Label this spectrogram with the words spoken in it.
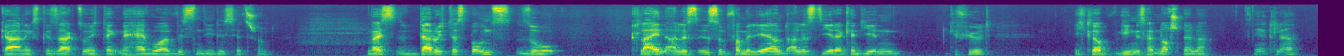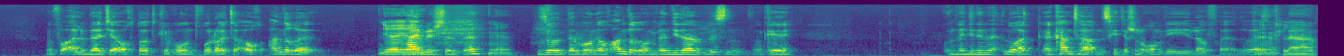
gar nichts gesagt. So, ich denke mir, hä, woher wissen die das jetzt schon? Weißt du, dadurch, dass bei uns so klein alles ist und familiär und alles, jeder kennt jeden gefühlt, ich glaube, ging es halt noch schneller. ja klar. Und vor allem, der hat ja auch dort gewohnt, wo Leute auch andere Ja, ja. heimisch sind, ne? ja. So, da wohnen auch andere und wenn die da wissen, okay. Und wenn die den nur er- erkannt haben, das geht ja schon rum wie Lauffeuer, so weißt Ja. du? Klar.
